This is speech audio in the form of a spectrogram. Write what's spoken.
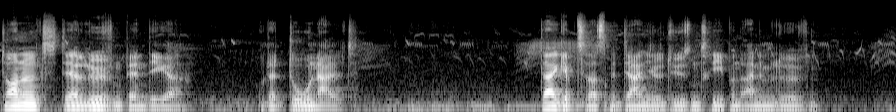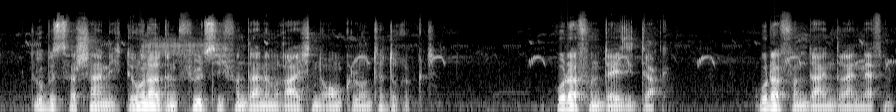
Donald der Löwenbändiger. Oder Donald. Da gibt's was mit Daniel Düsentrieb und einem Löwen. Du bist wahrscheinlich Donald und fühlst dich von deinem reichen Onkel unterdrückt. Oder von Daisy Duck. Oder von deinen drei Neffen.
